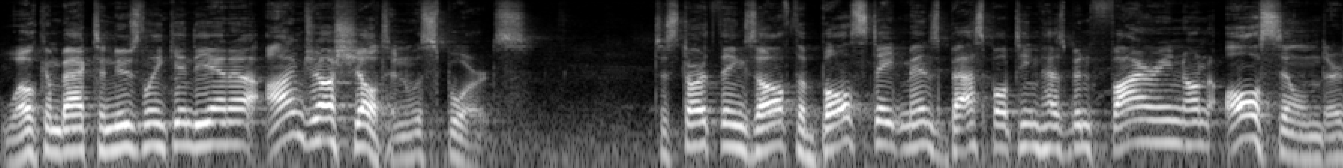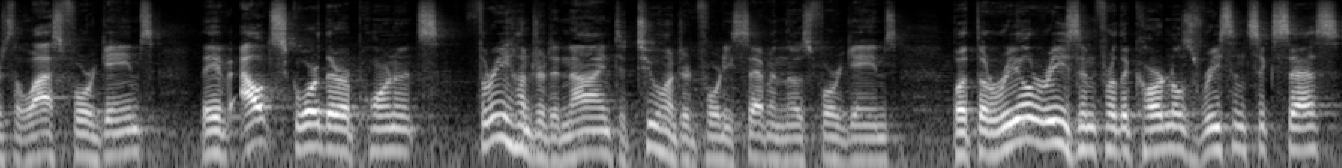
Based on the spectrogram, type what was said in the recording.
Welcome back to Newslink Indiana. I'm Josh Shelton with sports. To start things off, the Ball State men's basketball team has been firing on all cylinders the last four games. They have outscored their opponents 309 to 247 those four games. But the real reason for the Cardinals' recent success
